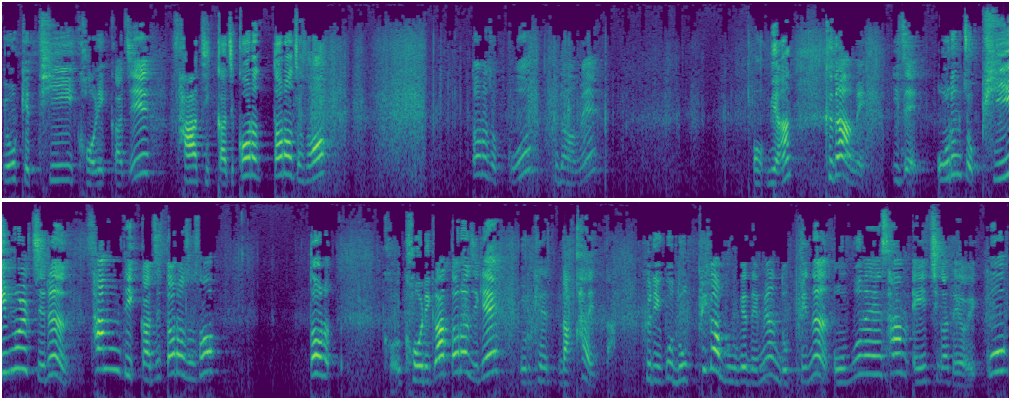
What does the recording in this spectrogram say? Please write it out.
이렇게 D 거리까지 4D까지 떨어져서 떨어졌고 그 다음에 어 미안. 그 다음에 이제 오른쪽 B 물질은 3D까지 떨어져서 떨어 거- 거리가 떨어지게 이렇게 낙하했다. 그리고 높이가 보게 되면 높이는 5분의 3h가 되어 있고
